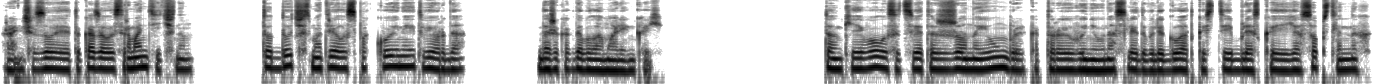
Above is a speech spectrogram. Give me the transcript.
раньше Зоя это казалось романтичным, то дочь смотрела спокойно и твердо, даже когда была маленькой. Тонкие волосы цвета сжёной умбры, которые, вы не унаследовали гладкости и блеска ее собственных,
